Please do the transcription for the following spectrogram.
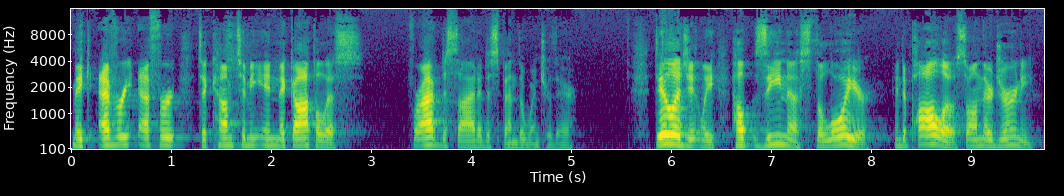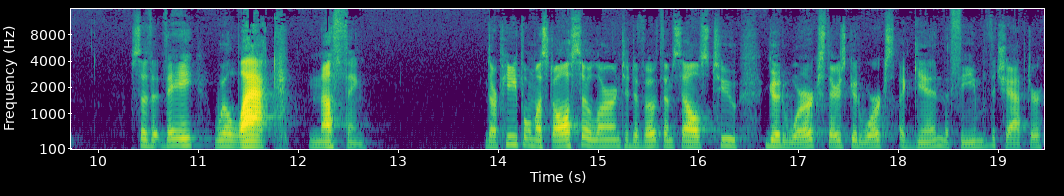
make every effort to come to me in Nicopolis, for I've decided to spend the winter there. Diligently help Zenas, the lawyer, and Apollos on their journey, so that they will lack nothing. Their people must also learn to devote themselves to good works. There's good works, again, the theme of the chapter,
